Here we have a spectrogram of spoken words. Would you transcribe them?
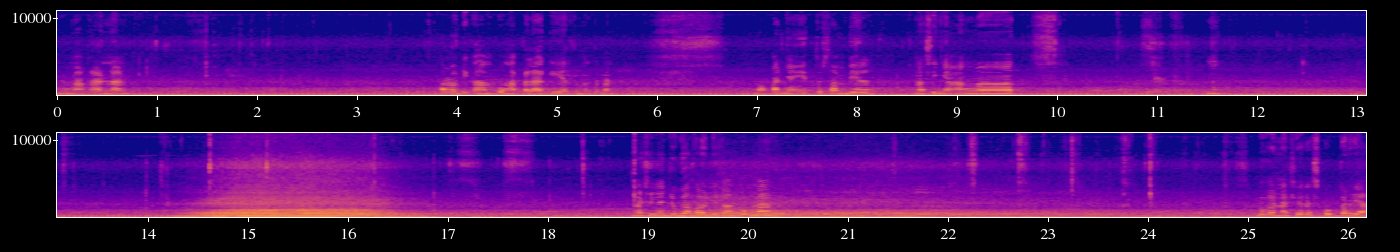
ini makanan kalau di kampung apalagi ya teman-teman. Makannya itu sambil nasinya anget. Nasinya juga kalau di kampung mah bukan nasi rice cooker ya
